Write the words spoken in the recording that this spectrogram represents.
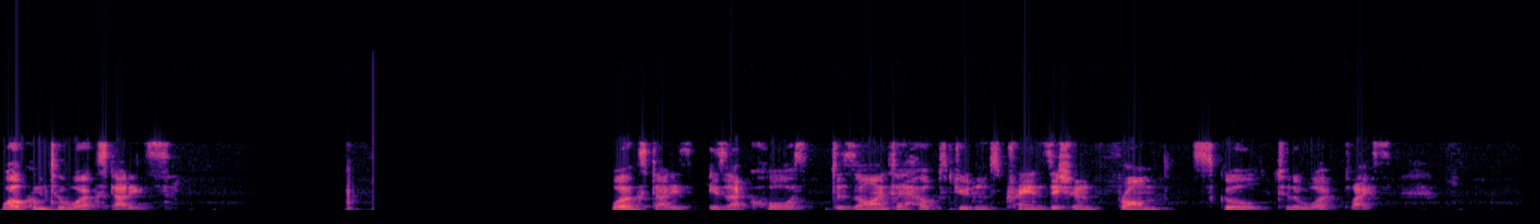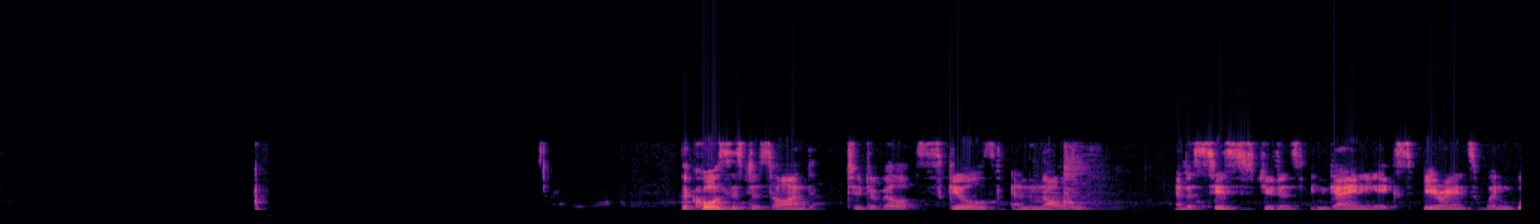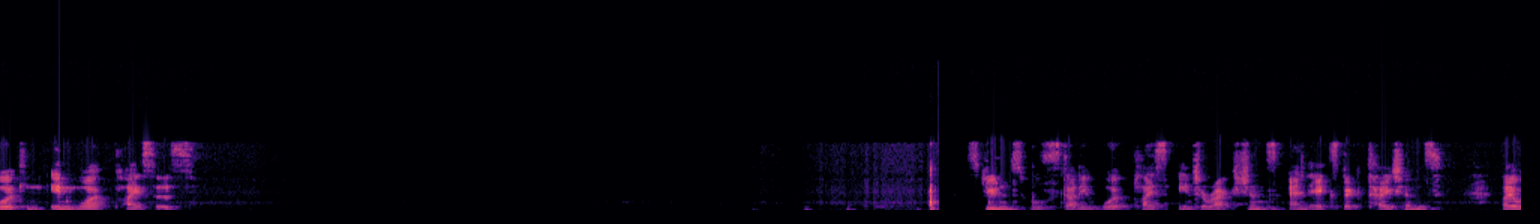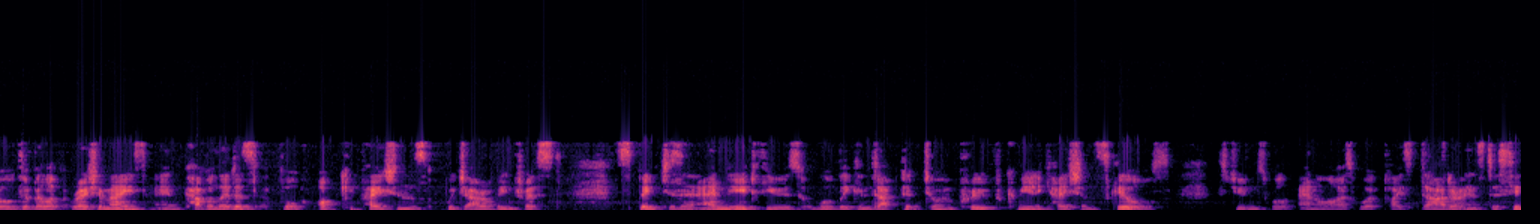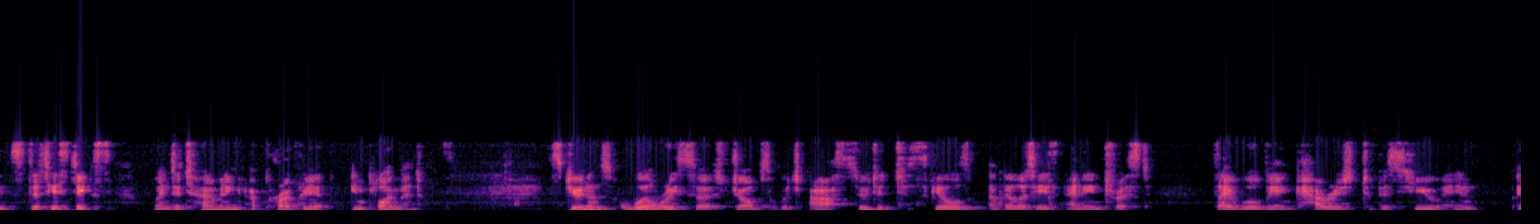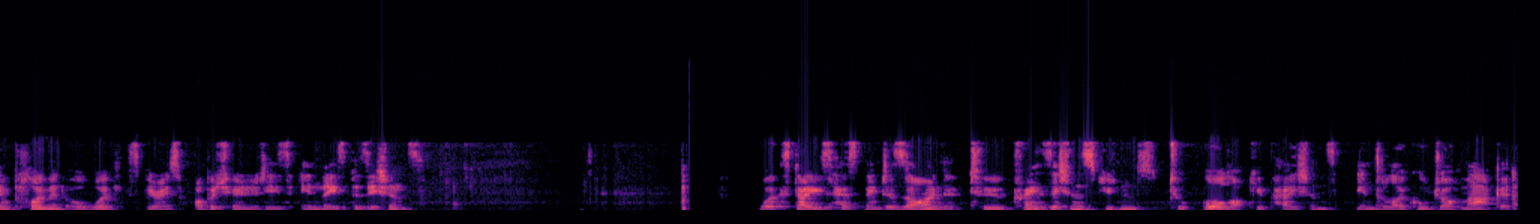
Welcome to Work Studies. Work Studies is a course designed to help students transition from school to the workplace. The course is designed to develop skills and knowledge and assist students in gaining experience when working in workplaces. Students will study workplace interactions and expectations. They will develop resumes and cover letters for occupations which are of interest. Speeches and interviews will be conducted to improve communication skills. Students will analyse workplace data and statistics when determining appropriate employment. Students will research jobs which are suited to skills, abilities and interest. They will be encouraged to pursue employment or work experience opportunities in these positions. Work Studies has been designed to transition students to all occupations in the local job market.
